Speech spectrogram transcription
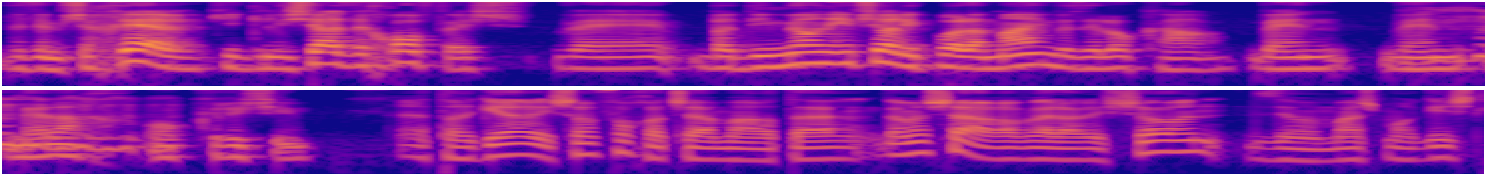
וזה משחרר, כי גלישה זה חופש, ובדמיון אי אפשר ליפול למים וזה לא קר, ואין, ואין מלח או כרישים. התרגיל הראשון לפחות שאמרת, גם השאר, אבל הראשון, זה ממש מרגיש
